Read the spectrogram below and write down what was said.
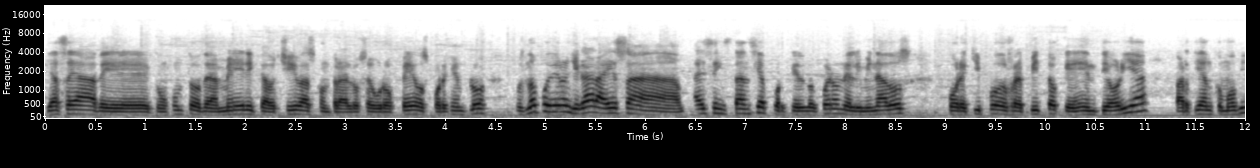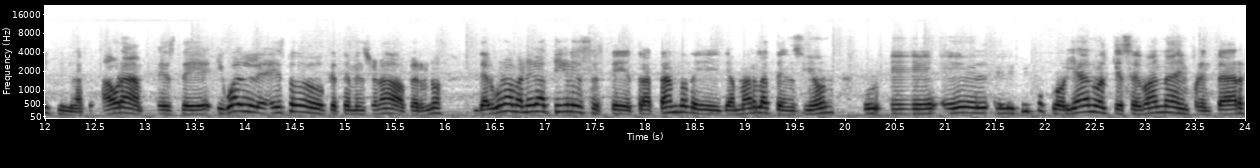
ya sea de conjunto de América o Chivas contra los europeos, por ejemplo, pues no pudieron llegar a esa, a esa instancia porque lo fueron eliminados por equipos, repito, que en teoría partían como víctimas. Ahora, este, igual esto que te mencionaba, pero no, de alguna manera Tigres este, tratando de llamar la atención, porque el, equipo coreano al que se van a enfrentar,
